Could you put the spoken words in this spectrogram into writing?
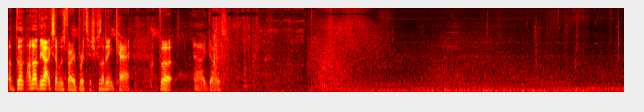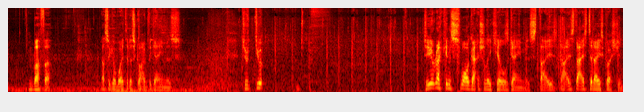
I, don't, I know the accent was very British because I didn't care, but yeah, it goes. Buffer. That's a good way to describe the gamers. Do, do, you, do you reckon swag actually kills gamers? That is that is that is today's question.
